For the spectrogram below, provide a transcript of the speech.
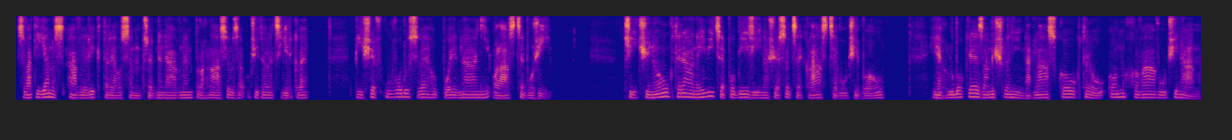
Svatý Jan z Avily, kterého jsem přednedávnem prohlásil za učitele církve, píše v úvodu svého pojednání o lásce boží. Příčinou, která nejvíce pobízí naše srdce k lásce vůči Bohu, je hluboké zamyšlení nad láskou, kterou On chová vůči nám.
